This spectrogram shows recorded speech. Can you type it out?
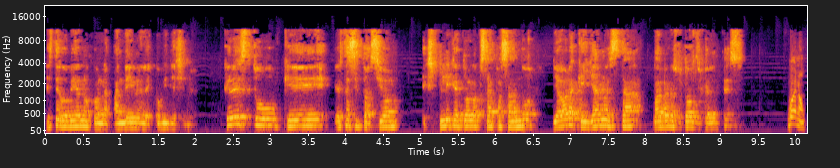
este gobierno con la pandemia de COVID-19. ¿Crees tú que esta situación explique todo lo que está pasando y ahora que ya no está, va a haber resultados diferentes? Bueno,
